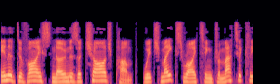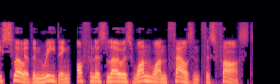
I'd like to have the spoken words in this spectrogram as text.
in a device known as a charge pump, which makes writing dramatically slower than reading, often as low as one one-thousandth as fast.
